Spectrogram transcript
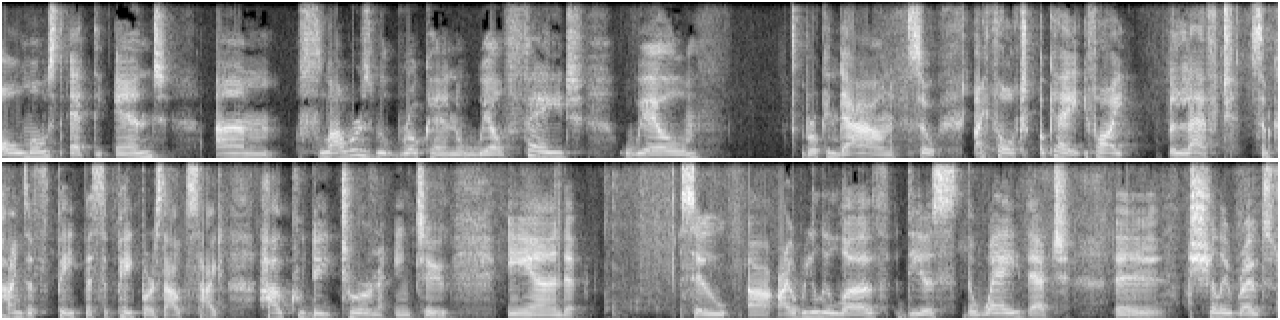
almost at the end, um, flowers will broken, will fade, will broken down. So I thought, okay, if I left some kinds of papers, papers outside, how could they turn into? And so uh, I really love this, the way that uh, Shelley Rhodes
